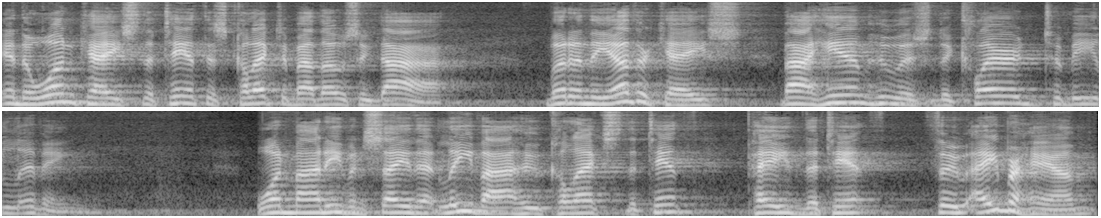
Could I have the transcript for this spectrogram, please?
In the one case, the tenth is collected by those who die, but in the other case, by him who is declared to be living. One might even say that Levi, who collects the tenth, paid the tenth through Abraham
